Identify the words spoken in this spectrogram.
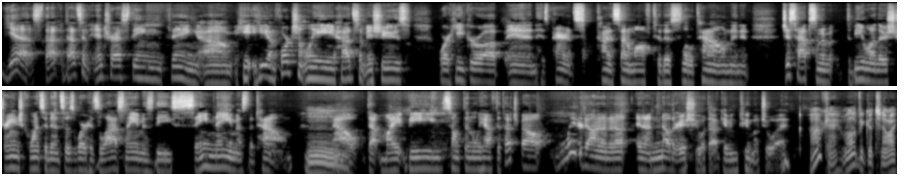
Yes, that that's an interesting thing. Um, he he unfortunately had some issues where he grew up, and his parents kind of sent him off to this little town, and it just happens to, be one of those strange coincidences where his last name is the same name as the town. Hmm. Now, that might be something we have to touch about later down in, in another issue without giving too much away. Okay, well, that'd be good to know. I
